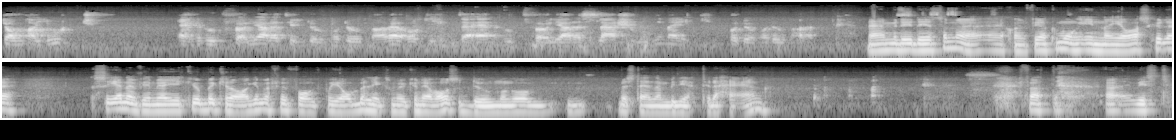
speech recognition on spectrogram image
De har gjort en uppföljare till Dum och Dummare och inte en uppföljare slash remake på Dum och Dummare. Nej men det är det som är eh, skönt. För jag kommer ihåg innan jag skulle se den filmen. Jag gick ju och beklagade mig för folk på jobbet liksom. Hur kunde jag vara så dum och gå och beställa en biljett till det här? För att, ja, visst.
